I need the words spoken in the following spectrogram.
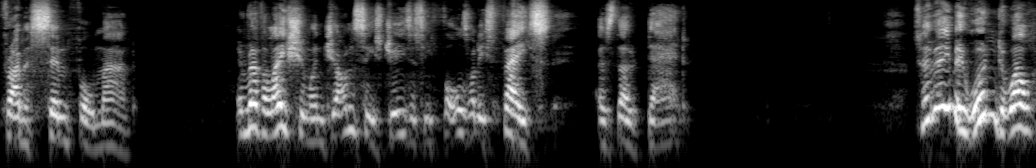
for I'm a sinful man. In Revelation, when John sees Jesus, he falls on his face as though dead. So it made me wonder well,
